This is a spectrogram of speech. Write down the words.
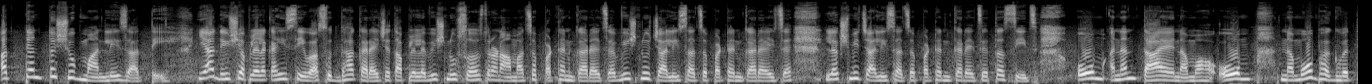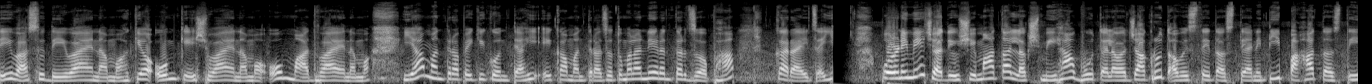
अत्यंत शुभ मानले जाते. या दिवशी आपल्याला काही सेवासुद्धा करायच्यात आपल्याला विष्णू सहस्रनामाचं पठण करायचं विष्णू चालिसाचं पठण करायचं आहे लक्ष्मी चालिसाचं पठण करायचं आहे तसेच ओम अनंताय नमः ओम नमो भगवते वासुदेवाय नमः किंवा ओम केशवाय नमः ओम मा माधवाय नम. या मंत्रापैकी कोणत्याही एका मंत्राचा तुम्हाला निरंतर जप हा करायचा आहे. पौर्णिमेच्या दिवशी माता लक्ष्मी ह्या भूतलावर जागृत अवस्थेत असते आणि ती पाहत असते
